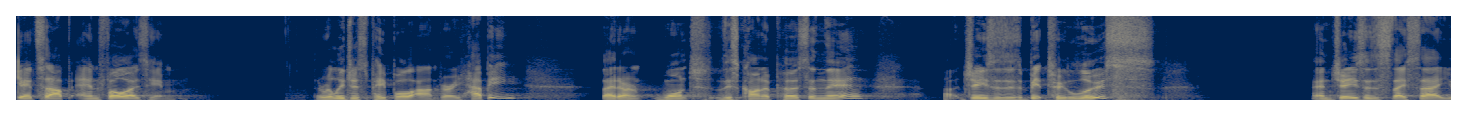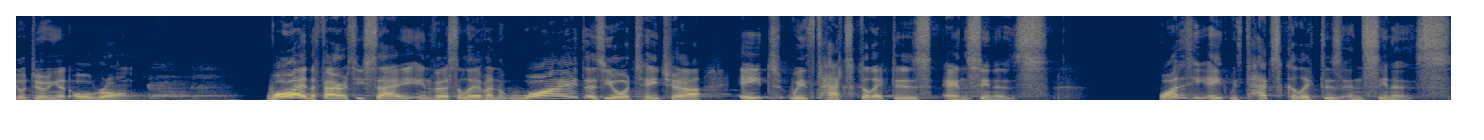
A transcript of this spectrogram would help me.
gets up and follows him. The religious people aren't very happy. They don't want this kind of person there. Uh, Jesus is a bit too loose and Jesus, they say, you're doing it all wrong. Why, the Pharisees say in verse 11, why does your teacher eat with tax collectors and sinners? Why does he eat with tax collectors and sinners?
